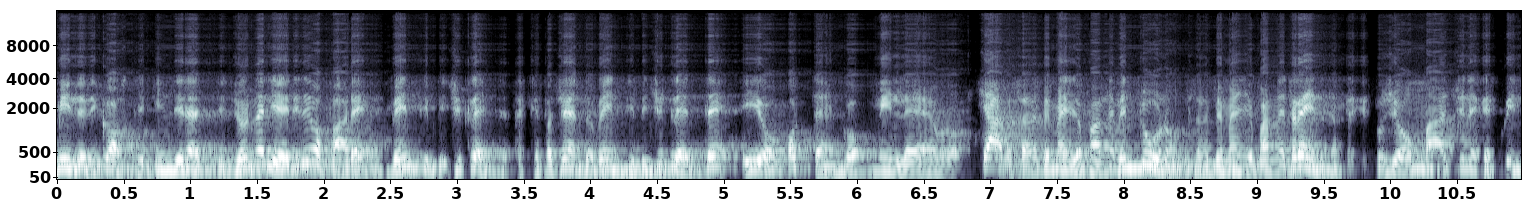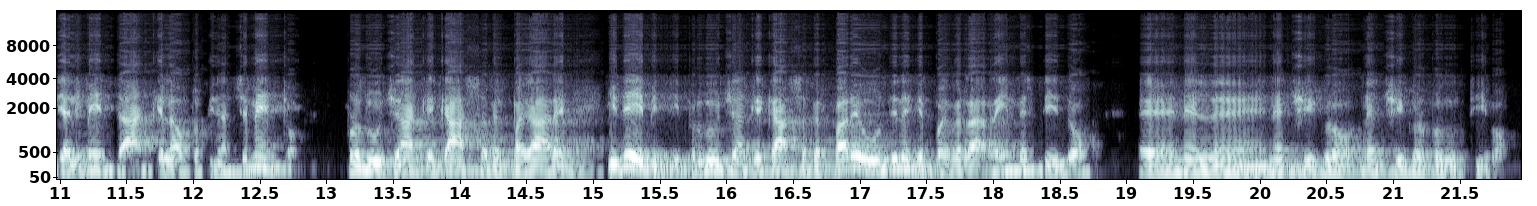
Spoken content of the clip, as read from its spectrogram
1000 di costi indiretti giornalieri, devo fare 20 biciclette, perché facendo 20 biciclette io ottengo 1000 euro. Chiaro, sarebbe meglio farne 21, sarebbe meglio farne 30, perché così ho un margine che quindi alimenta anche l'autofinanziamento, produce anche cassa per pagare i debiti, produce anche cassa per fare utile che poi verrà reinvestito eh, nel, nel, ciclo, nel ciclo produttivo.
